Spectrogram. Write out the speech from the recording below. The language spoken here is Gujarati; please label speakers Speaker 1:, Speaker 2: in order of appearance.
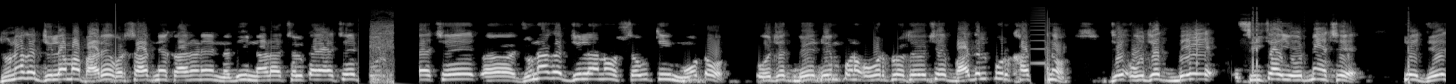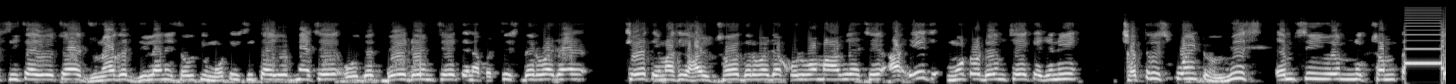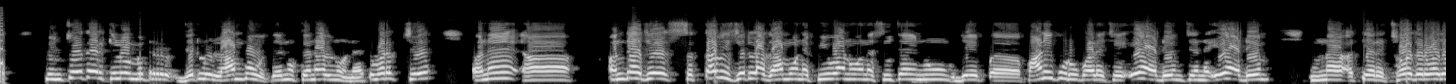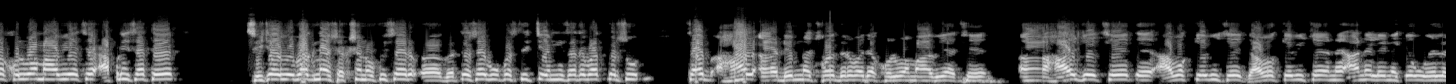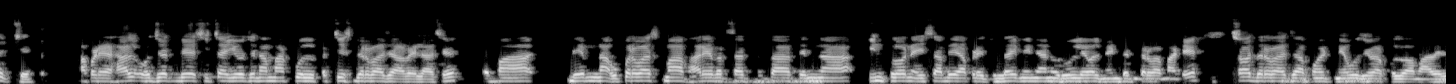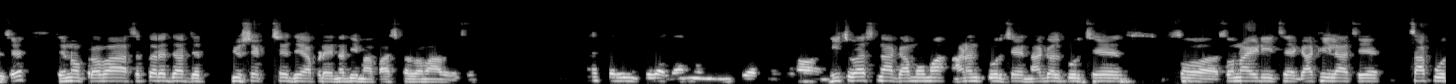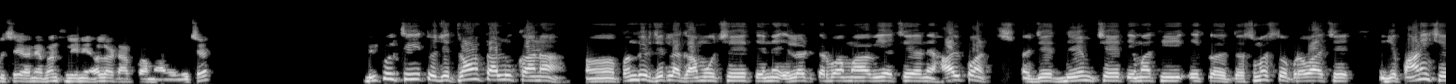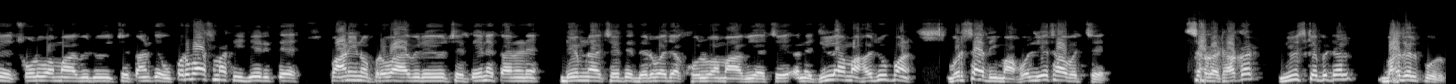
Speaker 1: જુનાગઢ જિલ્લામાં ભારે વરસાદને કારણે નદી નાળા છલકાયા છે. જુનાગઢ જિલ્લાનો સૌથી મોટો ઓજત બે ડેમ પણ ઓવરફ્લો થયો છે. બાદલપુર ખાતેનો જે ઓજત બે સિંચાઈ યોજના છે, કે જે સિંચાઈ યોજના જુનાગઢ જિલ્લાની સૌથી મોટી સિંચાઈ યોજના છે. ઓજત બે ડેમ છે, તેના પચીસ દરવાજા છે, તેમાંથી હાલ છ દરવાજા ખોલવામાં આવ્યા છે. આ એ જ મોટો ડેમ છે કે જેની છત્રીસ પોઈન્ટ વીસ એમસીયુએમની ક્ષમતા પંચોતેર કિલોમીટર જેટલું લાંબુ તેનું કેનાલનું નેટવર્ક છે. અને અંદાજે સત્તાવીસ જેટલા ગામોને પીવાનું અને સિંચાઈનું જે પાણી પૂરું પાડે છે એ આ ડેમ છે અને એ આ ડેમ ના અત્યારે છ દરવાજા ખોલવામાં આવ્યા છે. આપણી સાથે સિંચાઈ વિભાગના સેક્શન ઓફિસર ગટર સાહેબ ઉપસ્થિત છે. એમની સાથે વાત કરશું. સાહેબ, હાલ આ ડેમના છ દરવાજા ખોલવામાં આવ્યા છે. હાલ જે છે તે આવક કેવી છે, જાવક કેવી છે અને આને લઈને કેવું એલર્ટ છે?
Speaker 2: આપણે હાલ ઓજત બે સિંચાઈ યોજનામાં કુલ પચીસ દરવાજા આવેલા છે. એમાં ડેમના ઉપરવાસમાં ભારે વરસાદ થતા તેમના ઇનફ્લોને હિસાબે આપણે જુલાઈ મહિનાનું રૂલ લેવલ મેન્ટેન કરવા માટે છ દરવાજા પોઈન્ટ નેવું જેવા ખોલવામાં આવેલ છે. જેનો પ્રવાહ સત્તર હજાર ક્યુસેક છે જે આપણે નદીમાં પાસ કરવામાં આવે છે. નીચવાસના ગામોમાં આણંદપુર છે નાગલપુર છે સોનાઈડી છે ગાંઠીલા છે સાપુર છે અને વંથલીને અલર્ટ આપવામાં આવેલું છે.
Speaker 1: બિલકુલથી તો જે ત્રણ તાલુકાના પંદર જેટલા ગામો છે તેને એલર્ટ કરવામાં આવ્યા છે અને હાલ પણ જે ડેમ છે તેમાંથી એક ધસમસતો પ્રવાહ છે જે પાણી છે છોડવામાં આવી રહ્યું છે. કારણ કે ઉપરવાસમાંથી જે રીતે પાણીનો પ્રવાહ આવી રહ્યો છે તેને કારણે ડેમના છે તે દરવાજા ખોલવામાં આવ્યા છે અને જિલ્લામાં હજુ પણ વરસાદી માહોલ યથાવત છે. Sagar Thakar, news capital, Badalpur.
